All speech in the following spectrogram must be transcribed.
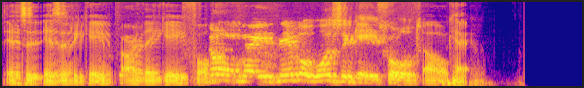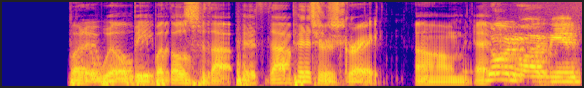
Yeah. Is it is it a gate are they gatefold? No, no, it never was a gatefold. Oh, okay. But it will be. But those for that that picture's great. Um, No, no, I mean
